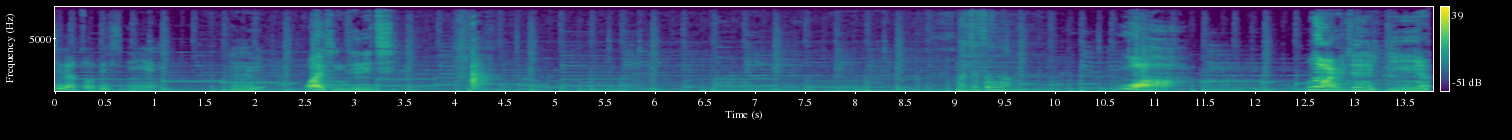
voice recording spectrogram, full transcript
这条做的是甜的。嗯，我会先替你试。马志松了。哇，那也真低啊！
